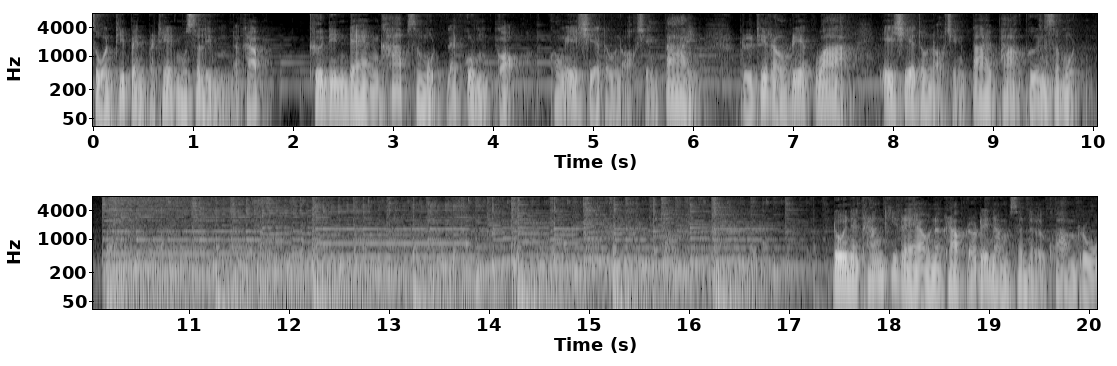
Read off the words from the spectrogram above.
ส่วนที่เป็นประเทศมุสลิมนะครับ คือดินแดนคาบสมุทรและกลุ่มเกาะของเอเชียตะวันออกเฉียงใต้ หรือที่เราเรียกว่าเอเชียตะวันออกเฉียงใต้ภาคพื้นสมุทร โดยในครั้งที่แล้วนะครับ เราได้นำเสนอความรู้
